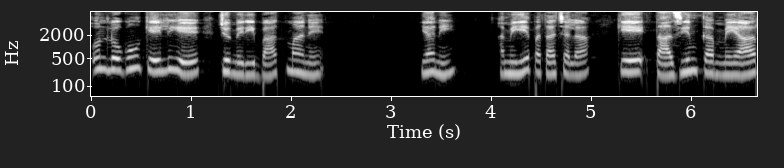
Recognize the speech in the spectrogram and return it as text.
ان لوگوں کے لیے جو میری بات مانے۔ یعنی ہمیں یہ پتا چلا کہ تعظیم کا معیار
